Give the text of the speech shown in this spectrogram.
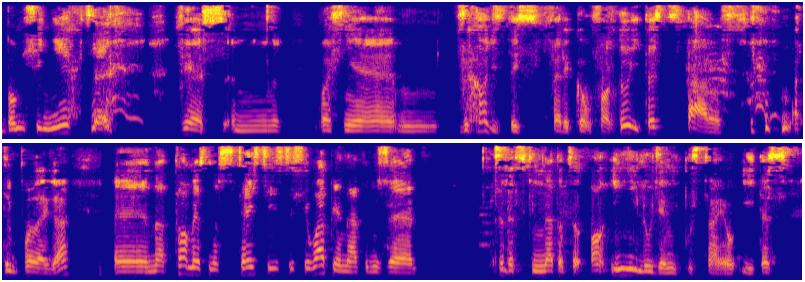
bo mi się nie chce, wiesz, właśnie wychodzić z tej sfery komfortu i to jest starość, na tym polega. E, natomiast na szczęście jeszcze się łapię na tym, że przede wszystkim na to, co inni ludzie mi puszczają i też e,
